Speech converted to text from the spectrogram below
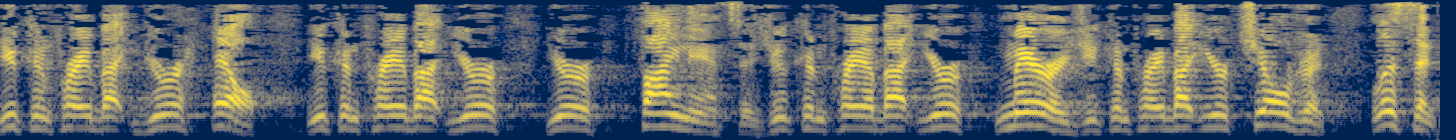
You can pray about your health. You can pray about your, your finances. You can pray about your marriage. You can pray about your children. Listen,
